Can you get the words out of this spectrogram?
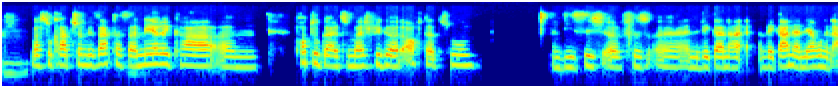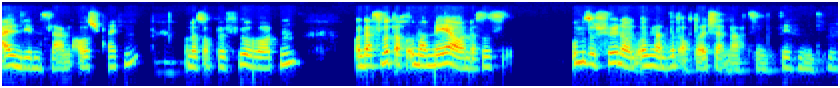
Mhm. Was du gerade schon gesagt hast, Amerika, ähm, Portugal zum Beispiel gehört auch dazu, die sich äh, für äh, eine vegane, vegane Ernährung in allen Lebenslagen aussprechen und das auch befürworten. Und das wird auch immer mehr und das ist umso schöner und irgendwann wird auch Deutschland nachziehen, definitiv.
